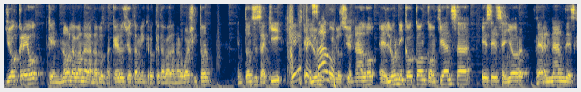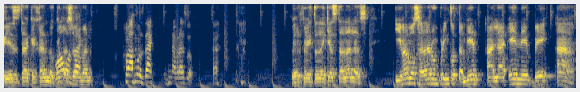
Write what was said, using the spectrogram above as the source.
Yo creo que no la van a ganar los vaqueros. Yo también creo que la va a ganar Washington. Entonces aquí el único ilusionado, el único con confianza es el señor Fernández, que ya se estaba quejando. ¿Qué pasó, hermano? Vamos, Dak. Un abrazo. Perfecto, de aquí hasta Dallas. Y vamos a dar un brinco también a la NBA.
